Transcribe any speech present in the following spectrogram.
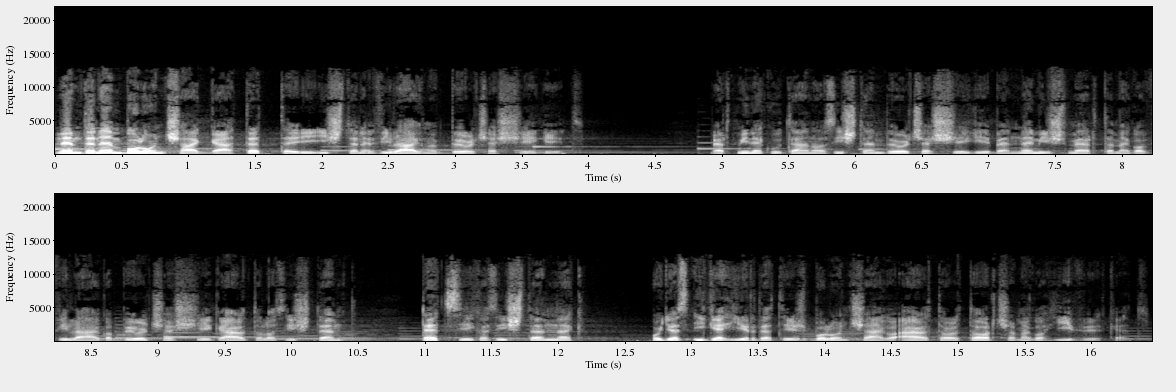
Nem, de nem bolondsággá tettei Istene világnak bölcsességét. Mert minek utána az Isten bölcsességében nem ismerte meg a világ a bölcsesség által az Istent, Tetszik az Istennek, hogy az ige hirdetés bolondsága által tartsa meg a hívőket.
